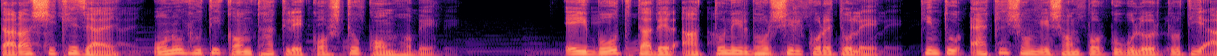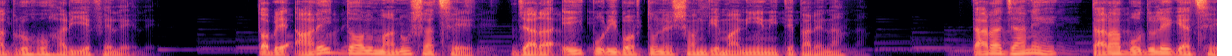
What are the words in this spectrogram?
তারা শিখে যায়, অনুভূতি কম থাকলে কষ্ট কম হবে। এই বোধ তাদের আত্মনির্ভরশীল করে তোলে, কিন্তু একই সঙ্গে সম্পর্কগুলোর প্রতি আগ্রহ হারিয়ে ফেলে। তবে আরেক দল মানুষ আছে, যারা এই পরিবর্তনের সঙ্গে মানিয়ে নিতে পারে না। তারা জানে, তারা বদলে গেছে,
